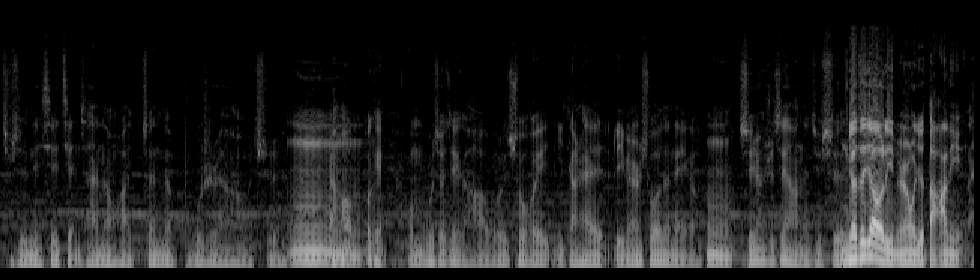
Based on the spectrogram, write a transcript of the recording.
就是那些简餐的话，真的不是很好吃。嗯，然后 OK，我们不说这个哈，我说回你刚才李明说的那个。嗯，实际上是这样的，就是你要再叫我李明，我就打你。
